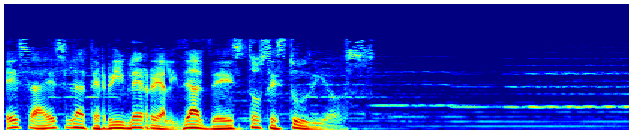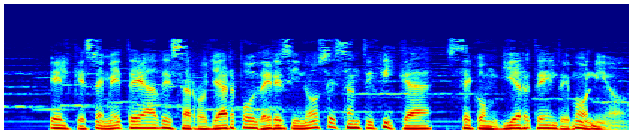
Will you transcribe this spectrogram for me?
Esa es la terrible realidad de estos estudios. El que se mete a desarrollar poderes y no se santifica, se convierte en demonio.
